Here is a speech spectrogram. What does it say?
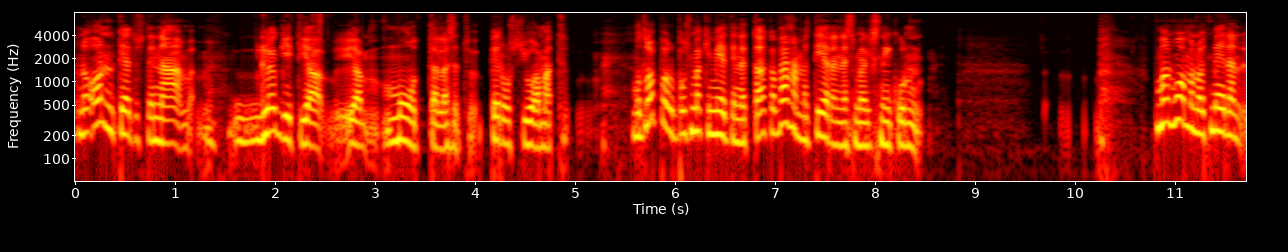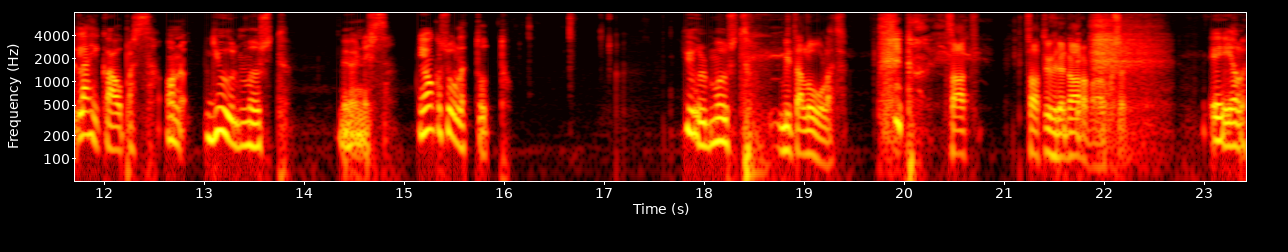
No on tietysti nämä glögit ja, ja muut tällaiset perusjuomat. Mutta loppujen lopuksi mäkin mietin, että aika vähän mä tiedän esimerkiksi niin kuin, mä oon huomannut, että meidän lähikaupassa on julmust, myynnissä. Niin onko sulle tuttu? Julmust. Mitä luulet? Saat, saat yhden arvauksen. Ei ole.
